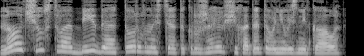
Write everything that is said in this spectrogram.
Но чувство обиды и оторванности от окружающих от этого не возникало —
